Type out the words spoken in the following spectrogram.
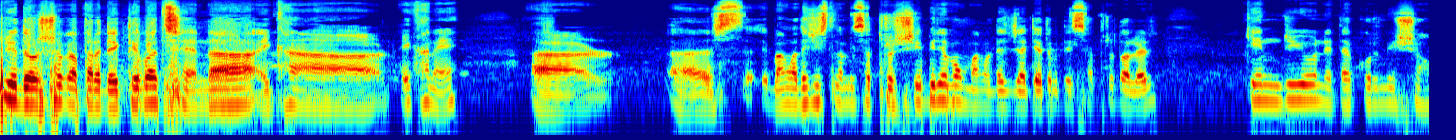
প্রিয় দর্শক আপনারা দেখতে পাচ্ছেন এখানে আর বাংলাদেশ ইসলামী ছাত্র শিবির এবং বাংলাদেশ জাতীয়তাবাদী ছাত্র দলের কেন্দ্রীয় নেতাকর্মী সহ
